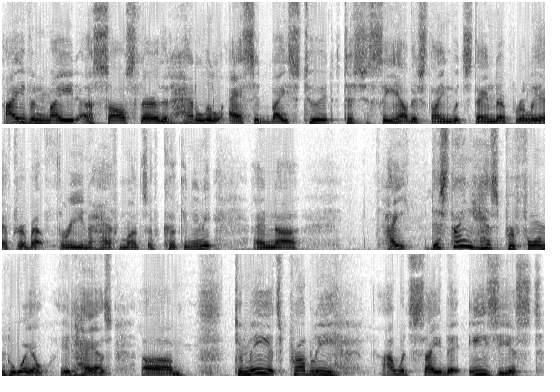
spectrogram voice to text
I even made a sauce there that had a little acid base to it just to see how this thing would stand up really after about three and a half months of cooking in it. And uh, hey, this thing has performed well. It has. Um, to me, it's probably I would say the easiest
